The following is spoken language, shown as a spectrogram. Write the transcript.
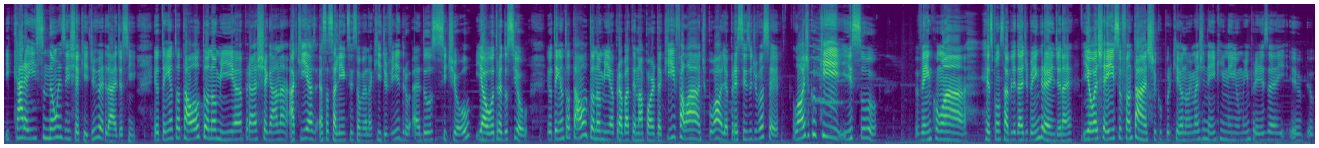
E, cara, isso não existe aqui, de verdade, assim. Eu tenho total autonomia pra chegar na. Aqui, essa salinha que vocês estão vendo aqui de vidro é do CTO e a outra é do CEO. Eu tenho total autonomia pra bater na porta aqui e falar, tipo, olha, preciso de você. Lógico que isso vem com a responsabilidade bem grande, né? E eu achei isso fantástico, porque eu não imaginei que em nenhuma empresa eu, eu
